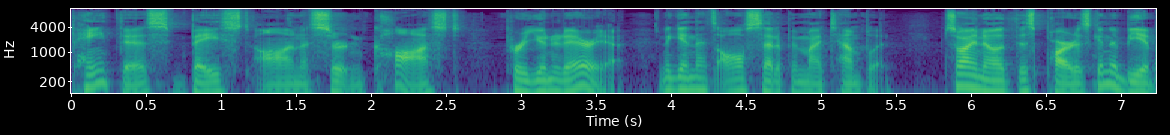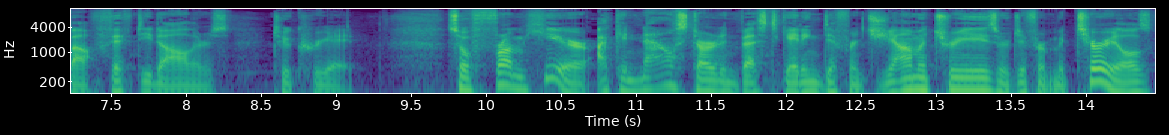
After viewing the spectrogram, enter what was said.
paint this based on a certain cost per unit area. And again, that's all set up in my template. So I know that this part is going to be about $50 to create. So from here, I can now start investigating different geometries or different materials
